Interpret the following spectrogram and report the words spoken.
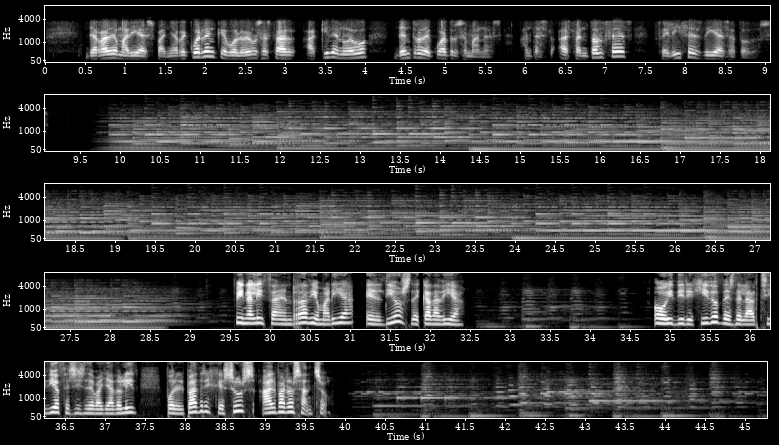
de Radio María España. Recuerden que volveremos a estar aquí de nuevo dentro de cuatro semanas. Hasta entonces, felices días a todos. Finaliza en Radio María, El Dios de cada día. Hoy dirigido desde la Archidiócesis de Valladolid por el Padre Jesús Álvaro Sancho.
